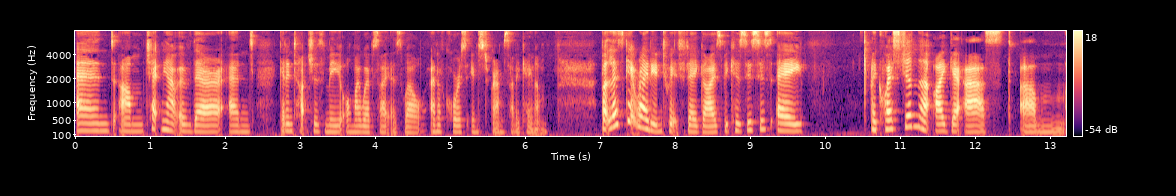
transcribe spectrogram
and um, check me out over there and get in touch with me on my website as well. And of course, Instagram, Sally Kalen. But let's get right into it today, guys, because this is a a question that I get asked um,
